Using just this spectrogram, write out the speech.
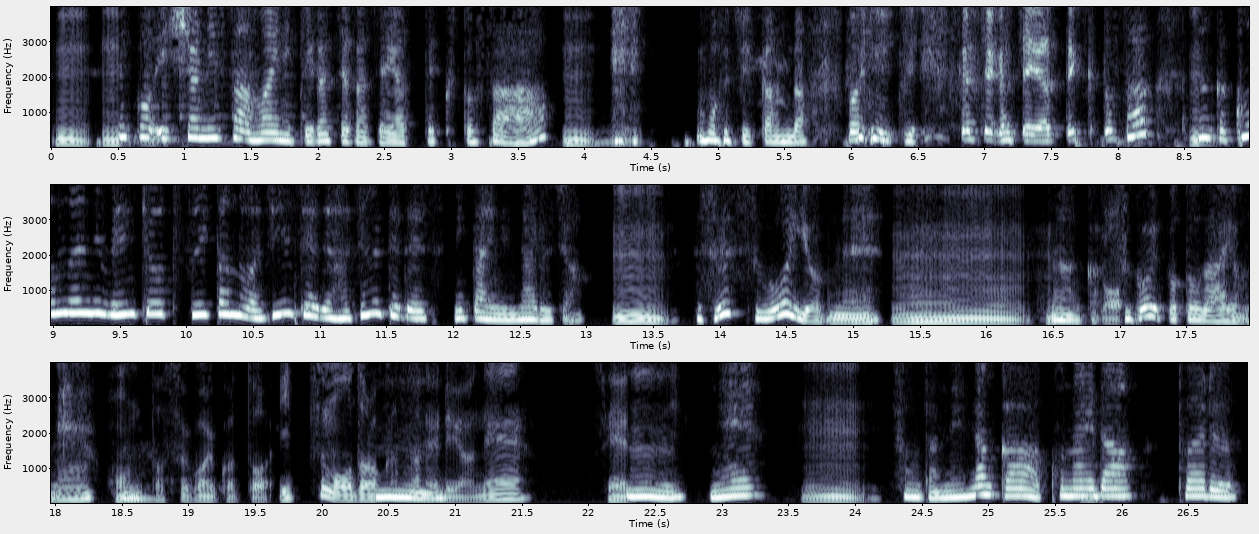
で、こう一緒にさ、毎日ガチャガチャやっていくとさ、うん もう時間だ。毎日ガチャガチャやっていくとさ、うん。なんかこんなに勉強続いたのは人生で初めてです、みたいになるじゃん。うん。それすごいよね。うん。なんかすごいことだよね。ほんとすごいこと。いっつも驚かされるよね。生徒うんに。。ね。うん。そうだね。なんか、この間、とある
